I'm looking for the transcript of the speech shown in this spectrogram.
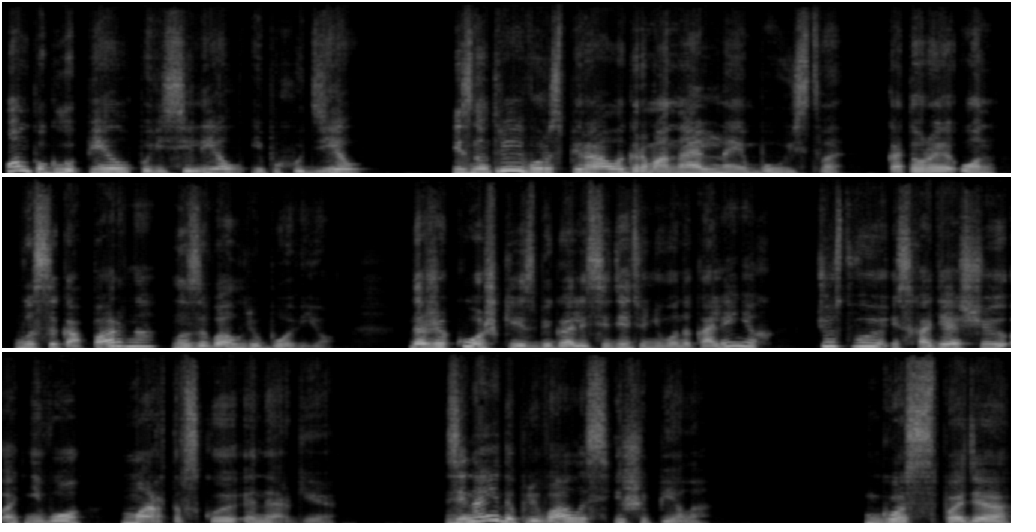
Он поглупел, повеселел и похудел. Изнутри его распирало гормональное буйство, которое он высокопарно называл любовью. Даже кошки избегали сидеть у него на коленях, чувствуя исходящую от него мартовскую энергию. Зинаида плевалась и шипела. «Господи,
